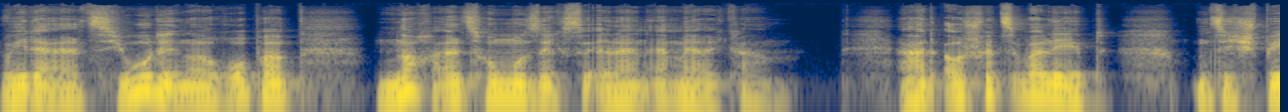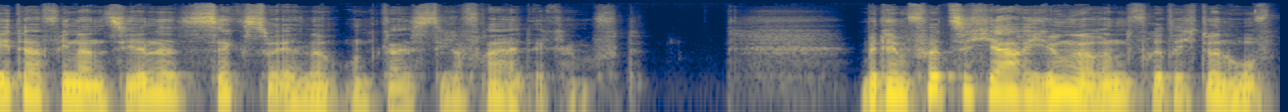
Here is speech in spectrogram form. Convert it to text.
Weder als Jude in Europa noch als Homosexueller in Amerika. Er hat Auschwitz überlebt und sich später finanzielle, sexuelle und geistige Freiheit erkämpft. Mit dem 40 Jahre jüngeren Friedrich Dönhoff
